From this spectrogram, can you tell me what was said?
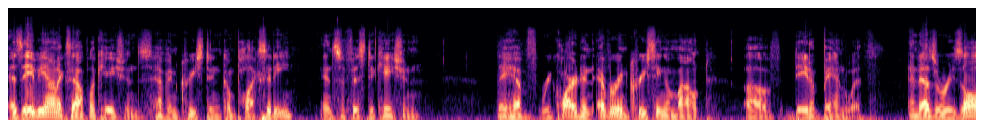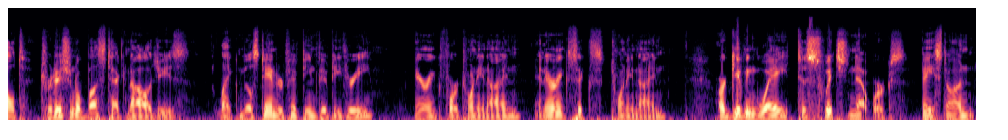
As avionics applications have increased in complexity and sophistication, they have required an ever-increasing amount of data bandwidth. And as a result, traditional bus technologies like MIL Standard 1553, ARINC 429, and ARINC 629 are giving way to switched networks based on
